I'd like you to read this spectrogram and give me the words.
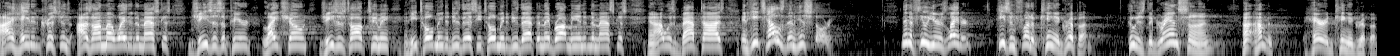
I hated Christians. I was on my way to Damascus. Jesus appeared, light shone. Jesus talked to me, and he told me to do this. He told me to do that. Then they brought me into Damascus, and I was baptized. And he tells them his story. Then a few years later, he's in front of King Agrippa, who is the grandson. Uh, Herod King Agrippa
